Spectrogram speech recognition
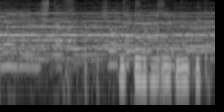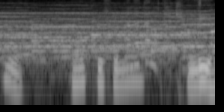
命令に従い標的をあなたの敵を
